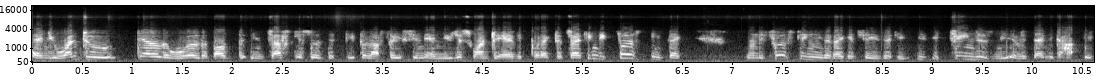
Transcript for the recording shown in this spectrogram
and you want to tell the world about the injustices that people are facing, and you just want to have it corrected. So I think the first impact and the first thing that I can say is that it, it, it changes me every time. It,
